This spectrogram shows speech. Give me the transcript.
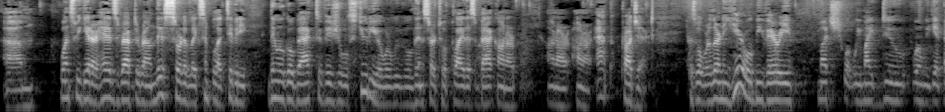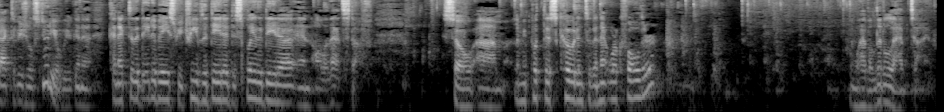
Um, once we get our heads wrapped around this sort of like simple activity, then we'll go back to Visual Studio where we will then start to apply this back on our on our on our app project. Because what we're learning here will be very much what we might do when we get back to Visual Studio. We're going to connect to the database, retrieve the data, display the data, and all of that stuff. So um, let me put this code into the network folder. And we'll have a little lab time.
